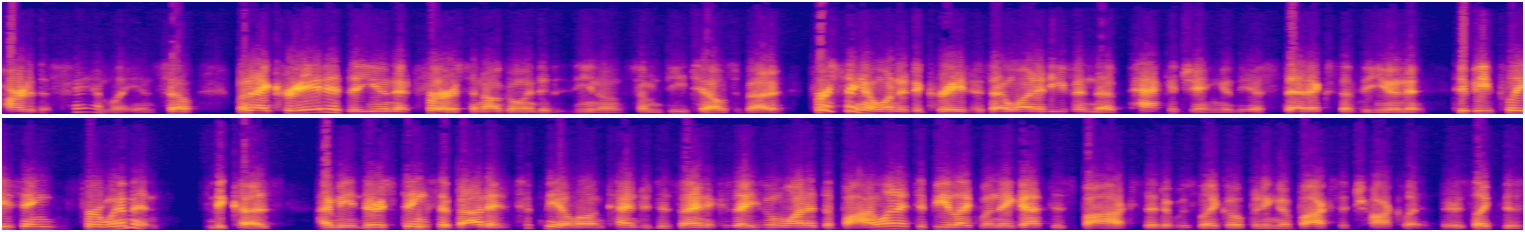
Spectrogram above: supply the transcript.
part of the family. And so when I created the unit first, and I'll go into you know some details about it. First thing I wanted to create is I wanted even the packaging and the aesthetics of the unit to be pleasing for women because I mean there's things about it. It took me a long time to design it because I even wanted the bo- I wanted it to be like when they got this box that it was like opening a box of chocolate. There's like this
